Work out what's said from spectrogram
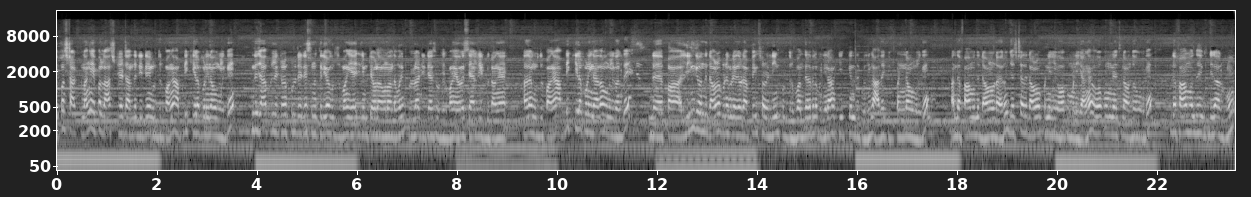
எப்போ ஸ்டார்ட் பண்ணாங்க? எப்போ லாஸ்ட் டேட் அந்த டீட்டெயில் கொடுத்துருப்பாங்க. அப்படி கீழே போனீங்கன்னா உங்களுக்கு இந்த ஜாப் ரிலேட்டட் ஃபுல் டீட்டெயில்ஸ் வந்து தெளிவாக கொடுத்துருப்பாங்க. ஏஜ் லிமிட் எவ்வளோ ஆகணும்? அந்த மாதிரி ஃபுல்லாக டீட்டெயில்ஸ் கொடுத்துருப்பாங்க. எவ்வளோ சேலரி கொடுத்தாங்க? அதெல்லாம் கொடுத்துருப்பாங்க. அப்படி கீழே போனீங்கன்னா தான் உங்களுக்கு வந்து இந்த லிங்க் வந்து டவுன்லோட் பண்ணக்கூடிய இதோட அப்ளிகேஷனோட லிங்க் கொடுத்துருப்போம். அந்த இடத்துல பார்த்தீங்கன்னா கிளிக் இருக்கு பார்த்தீங்கன்னா அதை கிளிக் பண்ணினா உங்களுக்கு அந்த ஃபார்ம் வந்து டவுன்லோட் ஆயிரும். ஜஸ்ட் அதை டவுன்லோட் பண்ணி நீங்கள் ஓப்பன் பண்ணிக்காங்க. ஓப்பன் பண்ணியாச்சுன்னா வந்து உங்களுக்கு இந்த ஃபார்ம் வந்து இப்படி தான் இருக்கும்.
